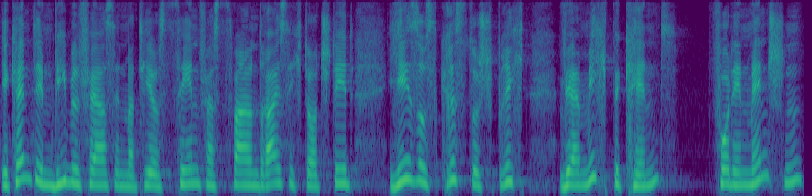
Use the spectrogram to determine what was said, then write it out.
Ihr kennt den Bibelvers in Matthäus 10, Vers 32, dort steht, Jesus Christus spricht, wer mich bekennt vor den Menschen,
